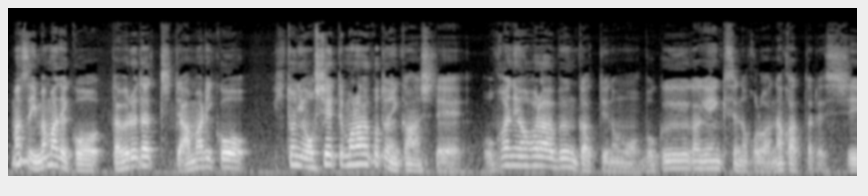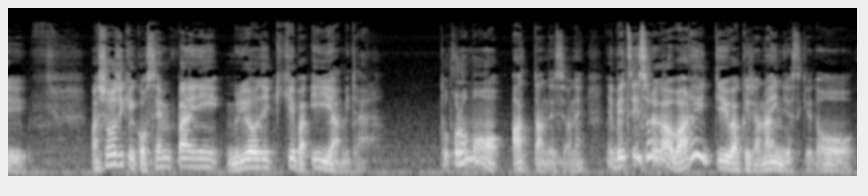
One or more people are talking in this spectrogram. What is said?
まず今までこう、ダブルダッチってあまりこう、人に教えてもらうことに関して、お金を払う文化っていうのも僕が現役生の頃はなかったですし、まあ、正直こう先輩に無料で聞けばいいやみたいなところもあったんですよね。で別にそれが悪いっていうわけじゃないんですけど、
